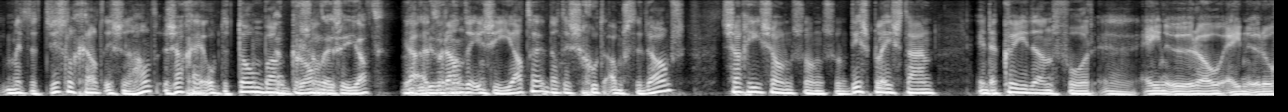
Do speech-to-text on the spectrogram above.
met het wisselgeld in zijn hand, zag hij op de toonbank. Het brandde is een jat. Ja, het brandde in zijn jatten, dat is goed Amsterdams. Zag hij zo'n zo'n zo'n display staan. En daar kun je dan voor eh 1 euro, 1,50 euro.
